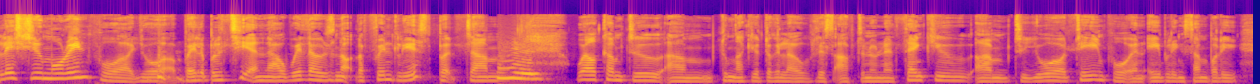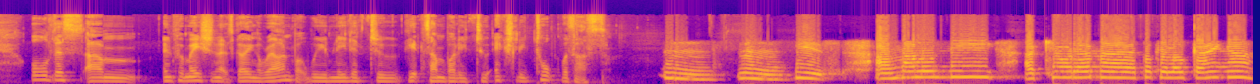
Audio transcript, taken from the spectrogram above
Bless you, Maureen, for your availability. And our weather is not the friendliest, but um, mm-hmm. welcome to um, Tungaki Otokelau this afternoon. And thank you um, to your team for enabling somebody all this um, information that's going around, but we needed to get somebody to actually talk with us. Mm, mm, yes. Uh, uh,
